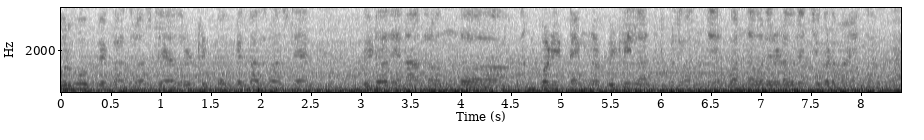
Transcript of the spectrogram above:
ಊರಿಗೆ ಹೋಗಬೇಕಾದ್ರೂ ಅಷ್ಟೇ, ಯಾವ್ದಾದ್ರು ಟ್ರಿಪ್ ಹೋಗಬೇಕಾದ್ರೂ ಅಷ್ಟೇ ಬಿಡೋದೇನಾದರೂ ಒಂದು ಅನ್ಕೊಂಡಿದ್ದ ಟೈಮ್ ನಾವು ಬಿಡಲಿಲ್ಲ ಅಂತ ಇಟ್ಕೊಳ್ಳಿ, ಒಂದು ಒನ್ ಅವರ್ ಎರಡು ಅವರ್ ಹೆಚ್ಚು ಕಡಿಮೆ ಆಯಿತು ಅಂದರೆ,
